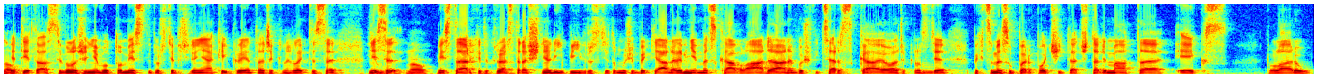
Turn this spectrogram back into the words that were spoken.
No. Je, je, to asi vyloženě o tom, jestli prostě přijde nějaký klient a řekne, hleďte se, mně se no. mě ta architektura strašně líbí, prostě to může být, já nevím, německá vláda nebo švýcarská, jo, a řeknu prostě, hmm. my chceme super počítač, tady máte x dolarů.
